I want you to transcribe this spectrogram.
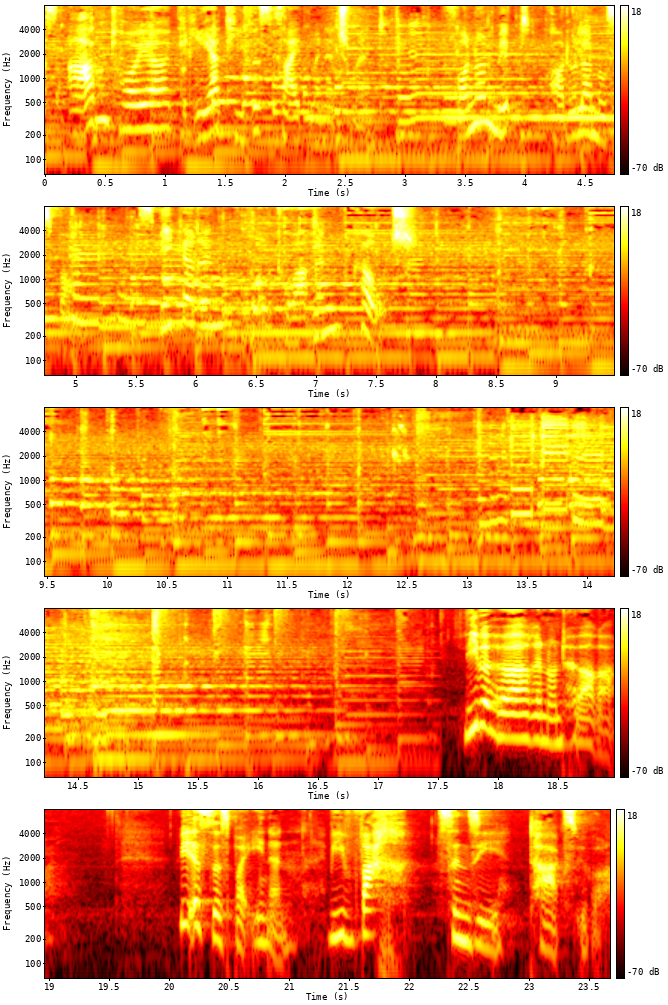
Das Abenteuer kreatives Zeitmanagement. Von und mit Cordula Nussbaum. Speakerin, Autorin, Coach. Liebe Hörerinnen und Hörer, wie ist es bei Ihnen? Wie wach sind Sie tagsüber?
